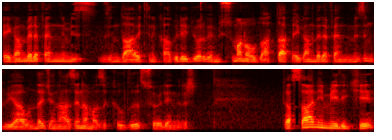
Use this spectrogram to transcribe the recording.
Peygamber Efendimizin davetini kabul ediyor ve Müslüman oldu. Hatta Peygamber Efendimizin gıyabında cenaze namazı kıldığı söylenir. Gassani Meliki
